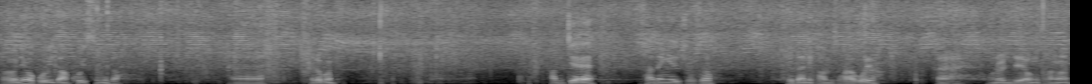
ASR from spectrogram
전혀 보이지 않고 있습니다. 예, 여러분 함께 산행해 주셔서 대단히 감사하고요. 에, 오늘 이제 영상은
